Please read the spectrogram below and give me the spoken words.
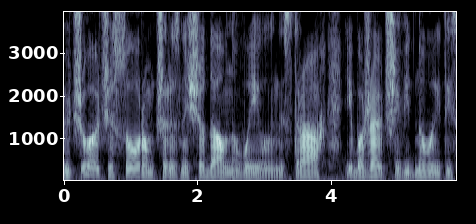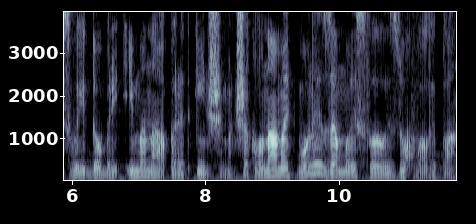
відчуваючи сором через нещодавно виявлений страх і бажаючи відновити свої добрі імена перед іншими чаклунами, вони замислили зухвалий план.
